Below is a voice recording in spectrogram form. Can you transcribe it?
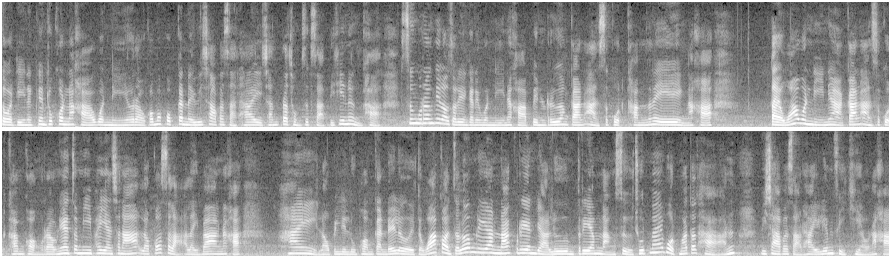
สวัสดีนักเรียนทุกคนนะคะ วันนี้เราก็มาพบกันในวิชาภาษาไทย ชั้นประถมศึกษาปีที่ 1 ค่ะ ซึ่งเรื่องที่เราจะเรียนกันในวันนี้นะคะ เป็นเรื่องการอ่านสะกดคำนั่นเองนะคะ แต่ว่าวันนี้เนี่ยการอ่านสะกดคำของเราเนี่ยจะมีพยัญชนะแล้วก็สระอะไรบ้างนะคะ ให้เราไปเรียนรู้พร้อมกันได้เลย แต่ว่าก่อนจะเริ่มเรียนนักเรียนอย่าลืมเตรียมหนังสือชุดแม่บทมาตรฐาน วิชาภาษาไทยเล่มสีเขียวนะคะ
